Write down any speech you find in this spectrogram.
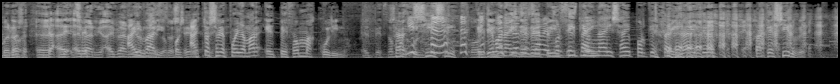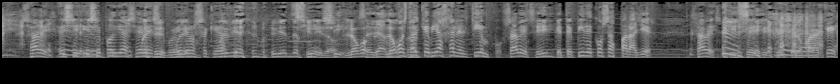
Bueno, No hay- se- hay varios- hay varios de estos, Pues a esto se les puede llamar el pezón masculino. El pezón O sea, masculino. Sí, sí, ¿Por que llevan ahí desde el principio y nadie sabe por qué está ahí, nadie tiene para qué sirve. ¿Sabes? Ese, ese podría ser Muy- ese, porque muy- yo no sé qué Muy hace. bien, muy bien definido. sí. Luego, luego está el que viaja en el tiempo, ¿sabes? Sí. Que te pide cosas para ayer. ¿Sabes? Y dice, ¿pero para qué?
